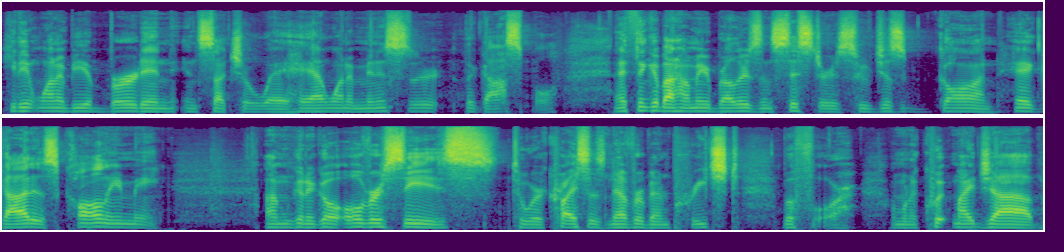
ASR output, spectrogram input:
He didn't want to be a burden in such a way. Hey, I want to minister the gospel. And I think about how many brothers and sisters who've just gone, hey, God is calling me. I'm going to go overseas to where Christ has never been preached before. I'm going to quit my job,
